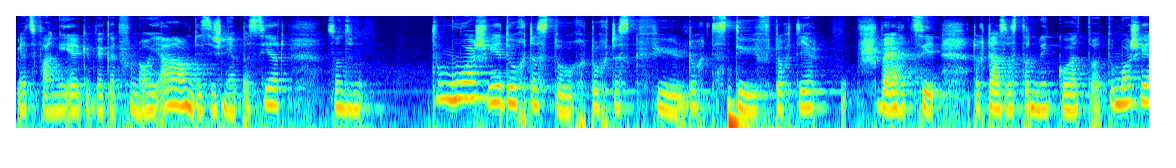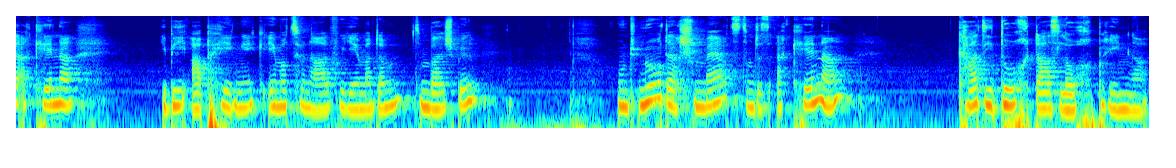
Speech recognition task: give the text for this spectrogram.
jetzt fange ich irgendwie von neu an und es ist nie passiert, sondern du musst wie durch das durch, durch das Gefühl, durch das Tief, durch die Schwärze, durch das, was dir nicht gut tut. Du musst wie erkennen, ich bin abhängig emotional von jemandem zum Beispiel. Und nur der Schmerz, um das Erkennen, kann dich durch das Loch bringen.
